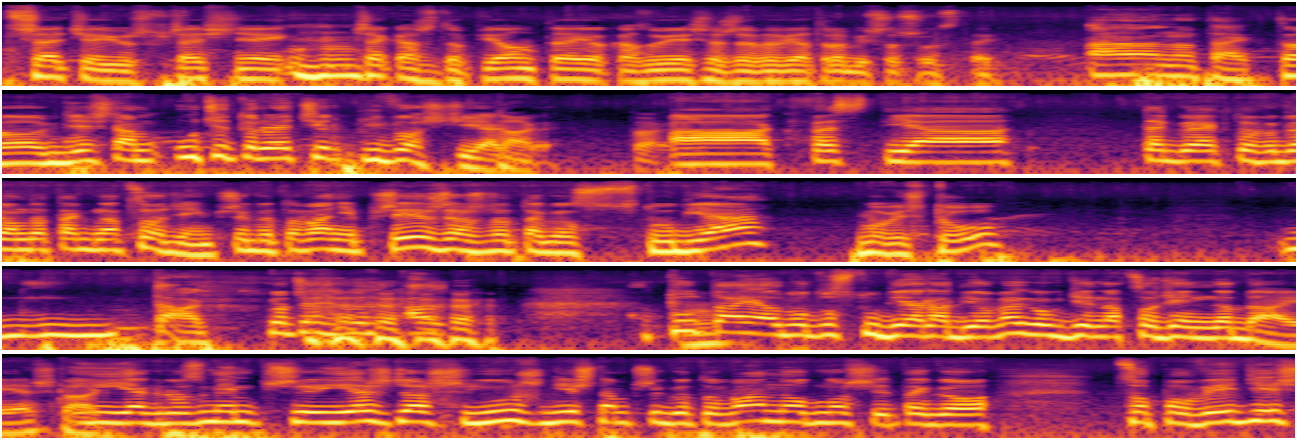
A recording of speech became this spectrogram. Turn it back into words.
trzeciej już wcześniej, czekasz do piątej, okazuje się, że wywiad robisz o szóstej. A, no tak, to gdzieś tam uczy trochę cierpliwości jakby. Tak, tak. A kwestia tego, jak to wygląda tak na co dzień, przygotowanie, przyjeżdżasz do tego studia, Mówisz tu? Tak, chociażby a, tutaj albo do studia radiowego, gdzie na co dzień nadajesz. Tak. I jak rozumiem, przyjeżdżasz już gdzieś tam przygotowany odnośnie tego, co powiedzieć.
